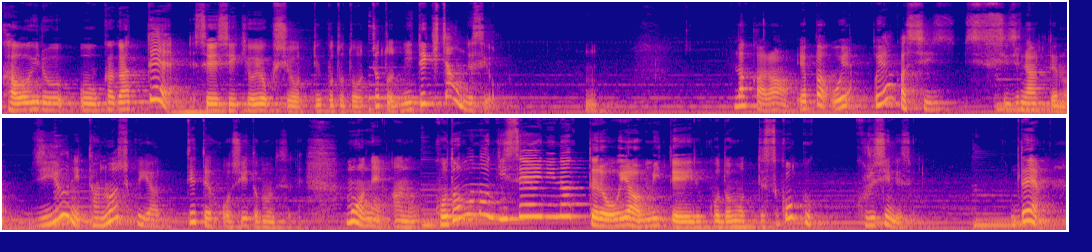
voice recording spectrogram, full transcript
顔色を伺って成績を良くしようっていうこととちょっと似てきちゃうんですよ。うん、だからやっぱ親親が指示なくての自由に楽しくやっててほしいと思うんですよね。もうねあの子供の犠牲になってる親を見ている子供ってすごく苦しいんですよ。で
